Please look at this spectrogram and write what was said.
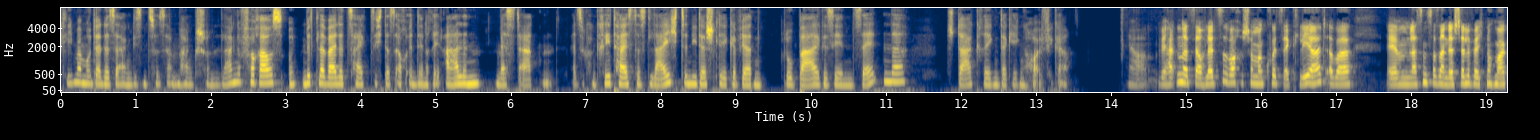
Klimamodelle sagen diesen Zusammenhang schon lange voraus und mittlerweile zeigt sich das auch in den realen Messdaten. Also konkret heißt das, leichte Niederschläge werden global gesehen seltener, Starkregen dagegen häufiger. Ja, wir hatten das ja auch letzte Woche schon mal kurz erklärt, aber ähm, lass uns das an der Stelle vielleicht noch mal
